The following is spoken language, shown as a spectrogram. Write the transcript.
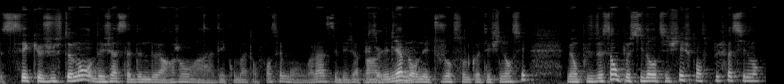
c'est que justement, déjà, ça donne de l'argent à des combattants français. Bon, voilà, c'est déjà pas indéniable, on est toujours sur le côté financier. Mais en plus de ça, on peut s'identifier, je pense, plus facilement.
